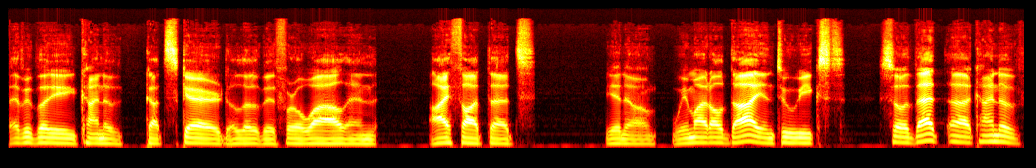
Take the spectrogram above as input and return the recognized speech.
Everybody kind of got scared a little bit for a while, and I thought that, you know, we might all die in two weeks. So that uh, kind of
